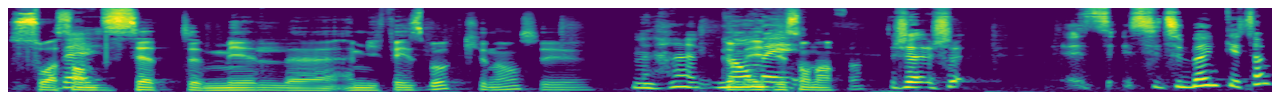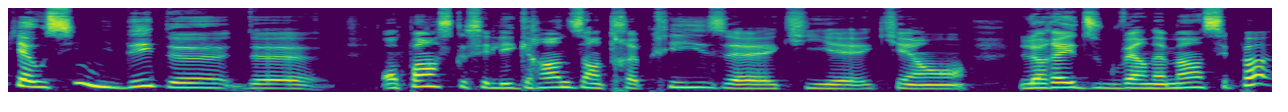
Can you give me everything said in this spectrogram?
77 000 euh, amis Facebook, non? C'est comme non, aider mais son enfant? je- je- c'est- une bonne question. Puis il y a aussi une idée de. de- on pense que c'est les grandes entreprises euh, qui, euh, qui ont l'oreille du gouvernement. C'est pas.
